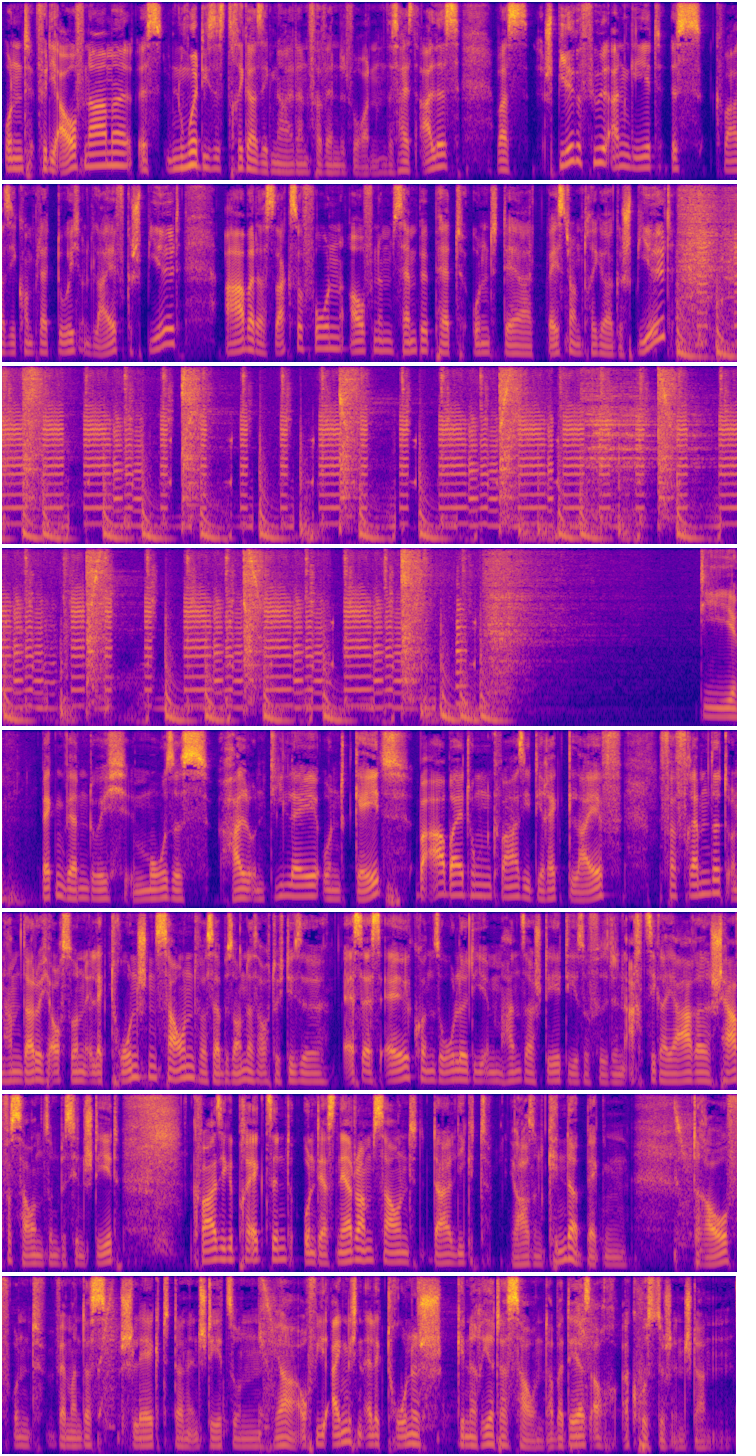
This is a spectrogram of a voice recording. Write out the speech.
Und für die Aufnahme ist nur dieses Triggersignal dann verwendet worden. Das heißt, alles, was Spielgefühl angeht, ist quasi komplett durch und live gespielt, aber das Saxophon auf einem Samplepad und der Bassdrum-Trigger gespielt. Die Becken werden durch Moses Hall und Delay und Gate-Bearbeitungen quasi direkt live verfremdet und haben dadurch auch so einen elektronischen Sound, was ja besonders auch durch diese SSL-Konsole, die im Hansa steht, die so für den 80er Jahre Schärfe-Sound so ein bisschen steht, quasi geprägt sind. Und der Snare Drum Sound, da liegt ja, so ein Kinderbecken drauf und wenn man das schlägt, dann entsteht so ein, ja, auch wie eigentlich ein elektronisch generierter Sound, aber der ist auch akustisch entstanden.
